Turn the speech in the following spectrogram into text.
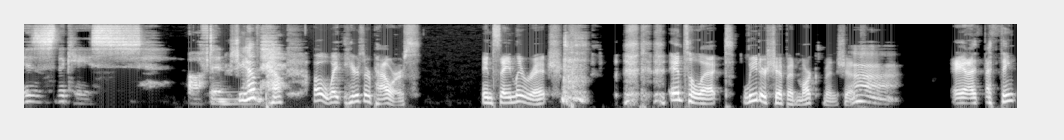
is the case often. She have power? Oh wait, here's her powers: insanely rich, intellect, leadership, and marksmanship. Mm. And I, I think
